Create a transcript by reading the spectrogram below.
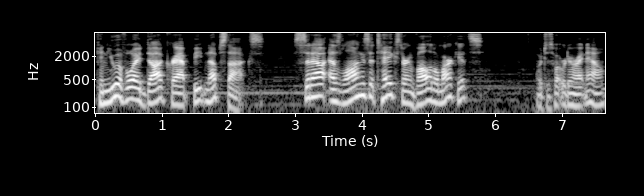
Can you avoid dog crap beaten up stocks? Sit out as long as it takes during volatile markets, which is what we're doing right now,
